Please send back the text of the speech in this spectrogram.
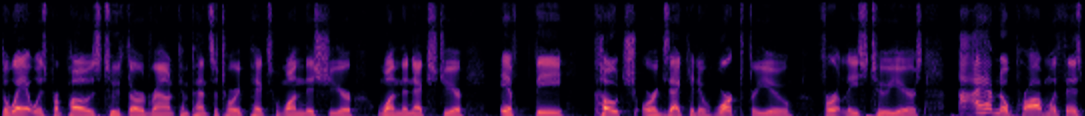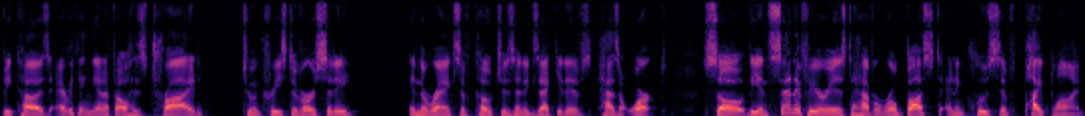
the way it was proposed two third round compensatory picks, one this year, one the next year, if the coach or executive worked for you for at least two years. I have no problem with this because everything the NFL has tried to increase diversity in the ranks of coaches and executives hasn't worked. So the incentive here is to have a robust and inclusive pipeline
